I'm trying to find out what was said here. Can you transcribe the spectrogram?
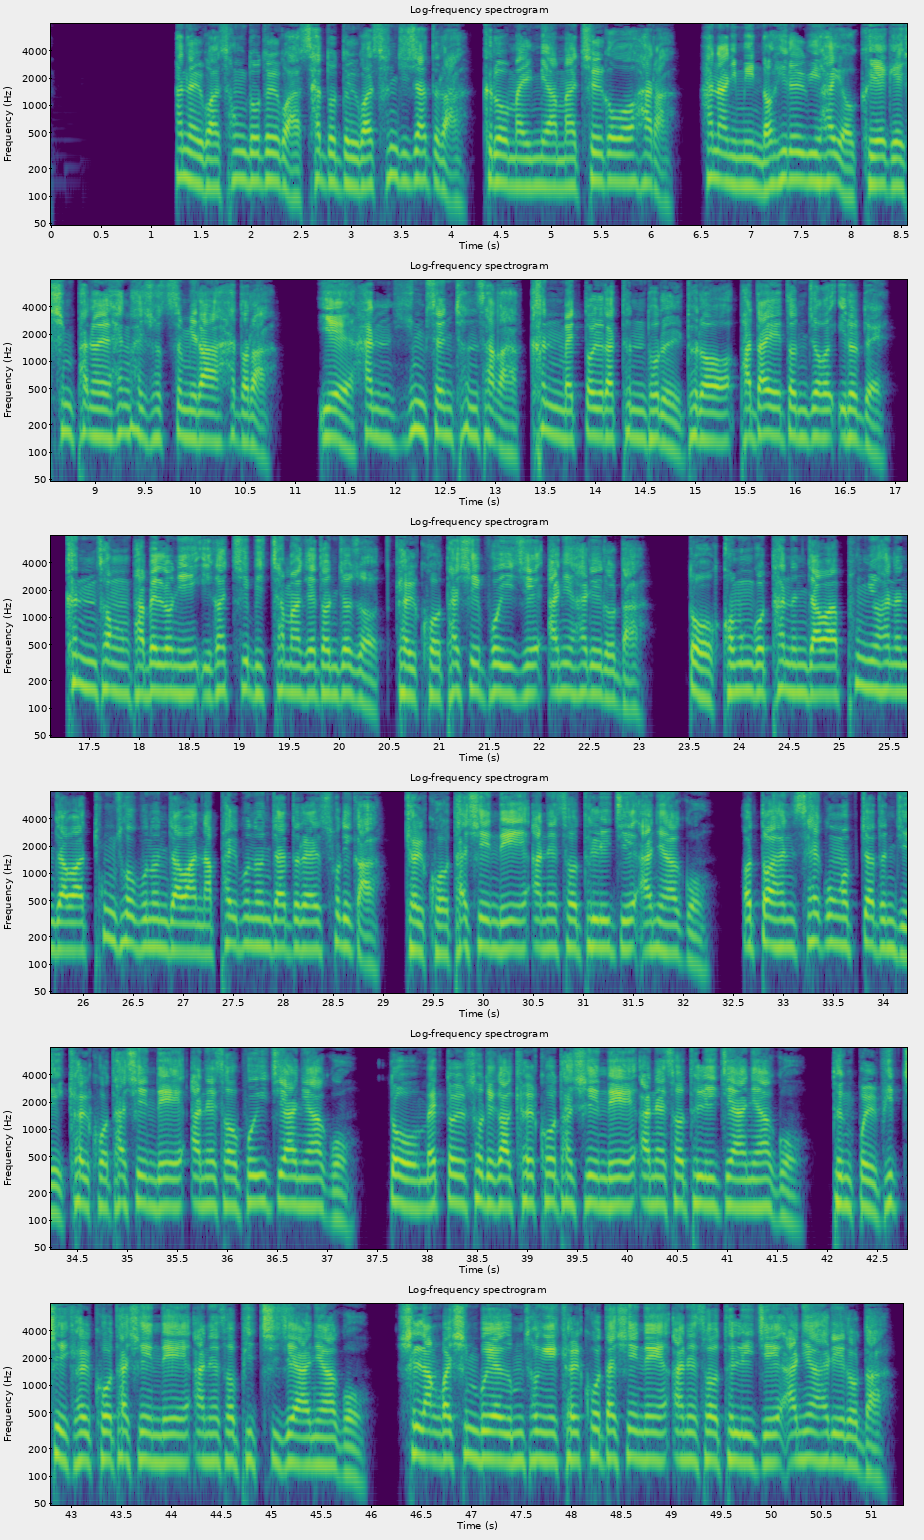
하늘과 성도들과 사도들과 선지자들아 그로 말미암아 즐거워하라. 하나님이 너희를 위하여 그에게 심판을 행하셨음이라 하더라. 이에 한 힘센 천사가 큰 맷돌 같은 돌을 들어 바다에 던져 이르되 큰 성 바벨론이 이같이 비참하게 던져져 결코 다시 보이지 아니하리로다. 또 검은 곳 타는 자와 풍류하는 자와 통소 부는 자와 나팔 부는 자들의 소리가 결코 다시 네 안에서 들리지 아니하고 어떠한 세공업자든지 결코 다시 네 안에서 보이지 아니하고 또 맷돌 소리가 결코 다시 네 안에서 들리지 아니하고 등불 빛이 결코 다시 네 안에서 비치지 아니하고 신랑과 신부의 음성이 결코 다시 내 안에서 들리지 아니하리로다.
